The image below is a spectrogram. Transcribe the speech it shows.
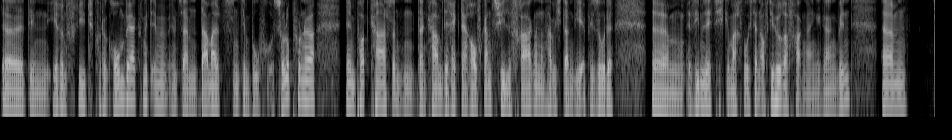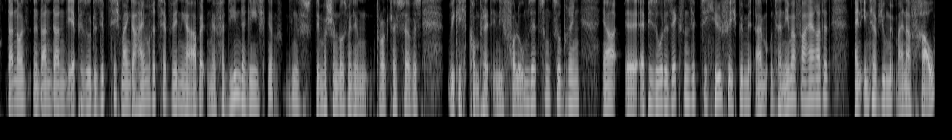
äh, den Ehrenfried Kotter Gromberg mit, im, mit seinem damals mit dem Buch Solopreneur im Podcast und dann kamen direkt darauf ganz viele Fragen und dann habe ich dann die Episode ähm, 67 gemacht, wo ich dann auf die Hörerfragen eingegangen bin. Ähm, dann, dann, dann die Episode 70, mein Geheimrezept, weniger arbeiten, mehr verdienen. Da ging, ich, ging es immer schon los mit dem Product Service, wirklich komplett in die volle Umsetzung zu bringen. Ja, äh, Episode 76, Hilfe, ich bin mit einem Unternehmer verheiratet. Ein Interview mit meiner Frau,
